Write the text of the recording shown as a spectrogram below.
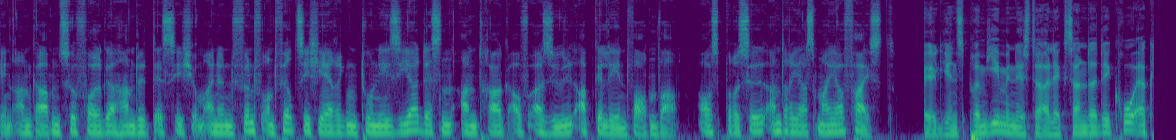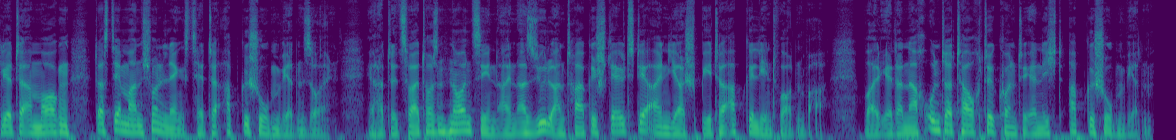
Den Angaben zufolge handelt es sich um einen 45-jährigen Tunesier, dessen Antrag auf Asyl abgelehnt worden war. Aus Brüssel Andreas Meyer-Feist. Belgiens Premierminister Alexander De Croo erklärte am Morgen, dass der Mann schon längst hätte abgeschoben werden sollen. Er hatte 2019 einen Asylantrag gestellt, der ein Jahr später abgelehnt worden war. Weil er danach untertauchte, konnte er nicht abgeschoben werden.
